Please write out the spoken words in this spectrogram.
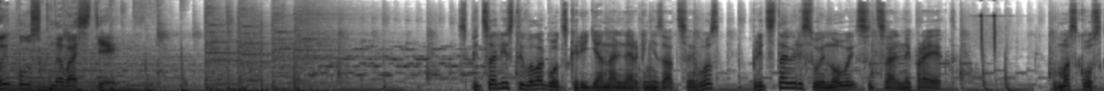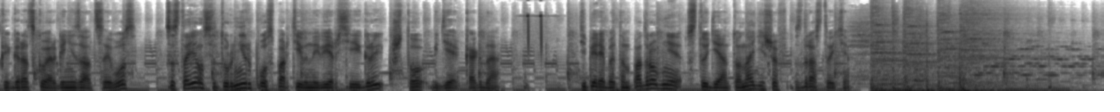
Выпуск новостей. Специалисты Вологодской региональной организации ВОЗ представили свой новый социальный проект. В Московской городской организации ВОЗ состоялся турнир по спортивной версии игры «Что, где, когда». Теперь об этом подробнее в студии Антон Агишев. Здравствуйте. Здравствуйте.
